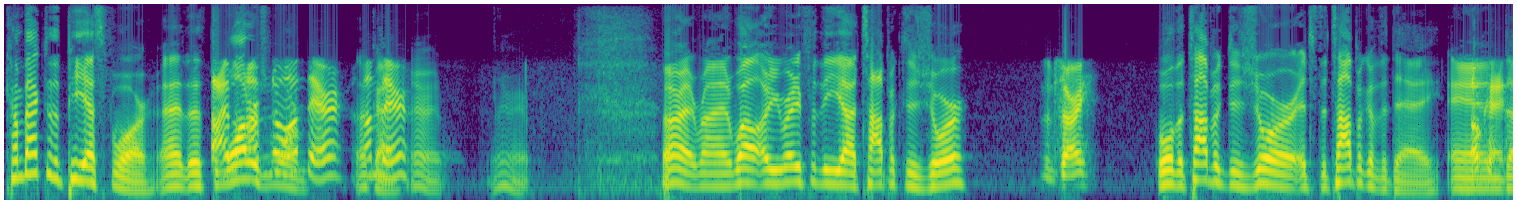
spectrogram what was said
Come back to the PS4. Uh, the the I'm- water's I'm- no, warm. I'm there. I'm there. All right. All right. All right, Ryan. Well, are you ready for the uh, topic du jour? I'm sorry. Well, the topic du jour, it's the topic of the day. And Okay, okay,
